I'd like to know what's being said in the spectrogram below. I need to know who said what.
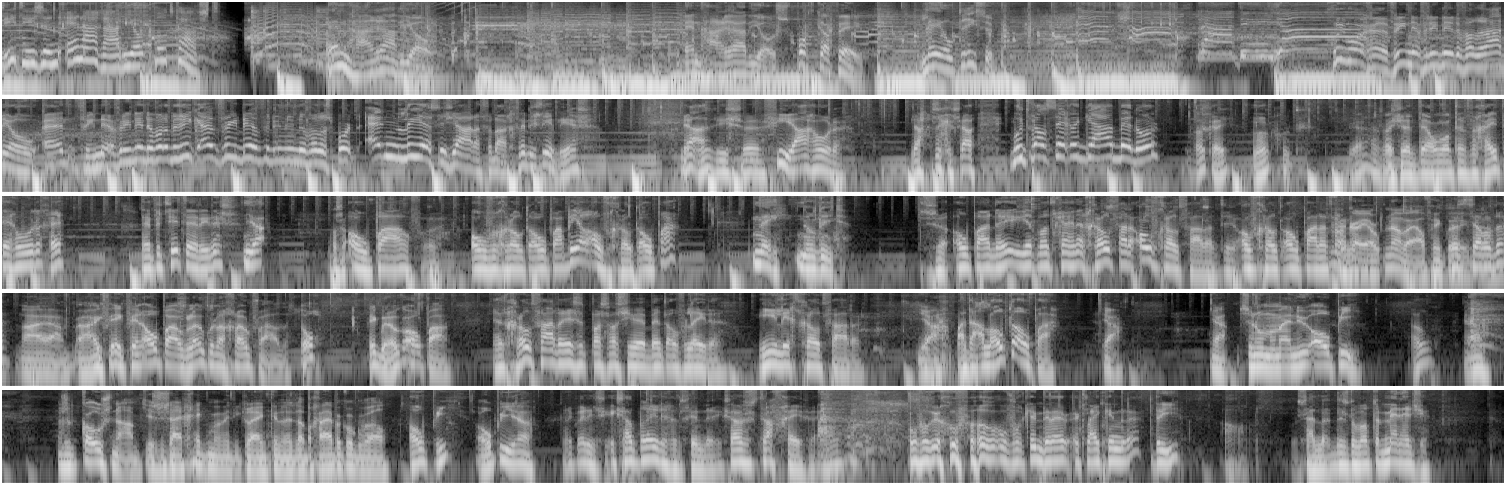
Speaker 1: Dit is een NH Radio podcast.
Speaker 2: NH Radio. NH Radio Sportcafé. Leo Driesen.
Speaker 3: Goedemorgen, vrienden en vriendinnen van de radio. En vrienden en vriendinnen van de muziek. En vrienden en vriendinnen van de sport. En Lies is jarig vandaag. Gefeliciteerd, Lies. Ja, die is eh, vier jaar geworden. Ja, als ik het zou... Ik moet wel zeggen dat ik jaar ben, hoor. Oké, nou, goed. Ja, als je het helemaal te vergeet tegenwoordig, hè? Dan heb je het zitten, Rinus.
Speaker 4: Ja,
Speaker 3: Als opa of uh, overgroot opa. Ben je al overgroot opa?
Speaker 4: nee, nog niet.
Speaker 3: Dus eh, opa, nee. Je hebt wat geen grootvader, overgrootvader. Het is Overgroot opa, dat kan
Speaker 5: Oké,
Speaker 3: niet.
Speaker 5: ook. Nou, wel, vind ik
Speaker 3: Dat is hetzelfde?
Speaker 5: Nou ja, maar ik, vind- ik vind opa ook leuker dan grootvader, toch? Ik ben ook opa.
Speaker 3: En grootvader is het pas als je bent overleden. Hier ligt grootvader.
Speaker 5: Ja,
Speaker 3: Maar daar loopt opa.
Speaker 5: ja. Ja, ze noemen mij nu opie.
Speaker 3: Oh,
Speaker 5: Ja. Dat is een koosnaamtje. Ze zijn gek met die kleinkinderen, dat begrijp ik ook wel.
Speaker 3: opie?
Speaker 5: Opie, ja.
Speaker 3: Ik weet niet, ik zou het beledigend vinden. Ik zou ze straf geven. hoeveel, hoeveel, hoeveel kinderen, kleinkinderen?
Speaker 5: Drie?
Speaker 3: Oh, dat zijn, dat is toch wel te managen.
